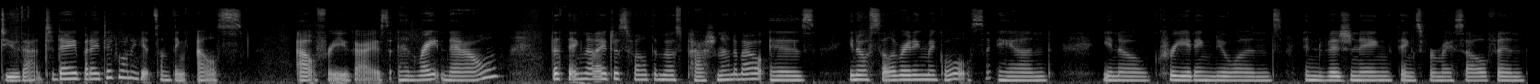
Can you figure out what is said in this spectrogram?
do that today. But I did want to get something else out for you guys. And right now, the thing that I just felt the most passionate about is, you know, celebrating my goals and you know, creating new ones, envisioning things for myself, and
